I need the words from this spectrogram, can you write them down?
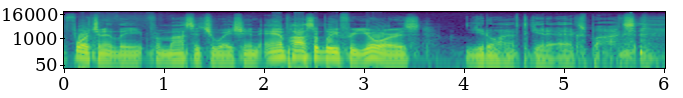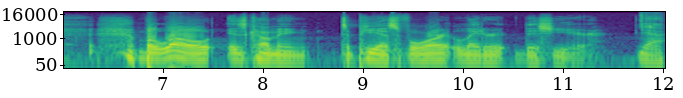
fortunately for my situation and possibly for yours, you don't have to get an Xbox. Below is coming to PS4 later this year. Yeah,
